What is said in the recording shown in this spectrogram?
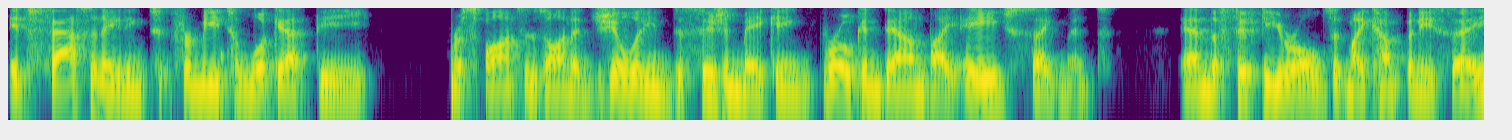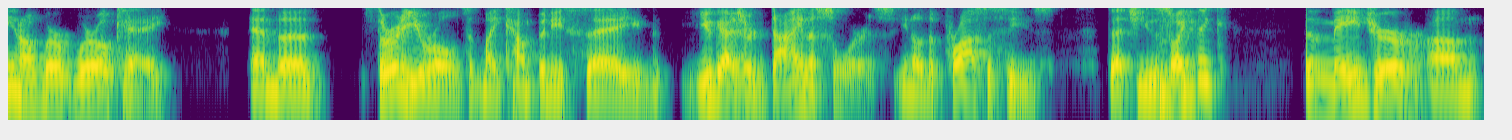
it's fascinating to, for me to look at the responses on agility and decision making broken down by age segment. And the 50 year olds at my company say, you know, we're, we're okay. And the 30 year olds at my company say, you guys are dinosaurs, you know, the processes that you use. Mm-hmm. So I mm-hmm. think the major, um,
